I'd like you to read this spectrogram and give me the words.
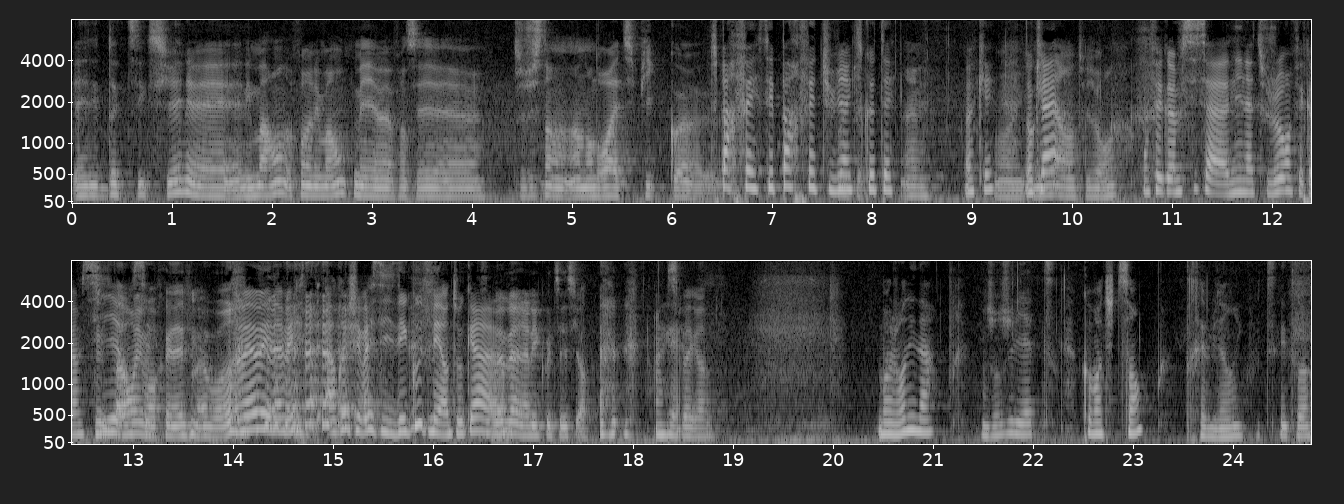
Elle est docte sexuelle, elle, elle est marrante, enfin elle est marrante, mais euh, enfin c'est euh, juste un, un endroit atypique quoi. C'est parfait, c'est parfait, tu viens avec ce côté. Ok. Ouais, Donc Nina, là- hein, toujours. hein. On fait comme si ça. Nina toujours, on fait comme si. Mes parents, on ils vont reconnaître ma voix. Ouais, ouais, non, mais après, je sais pas s'ils écoutent, mais en tout cas. Ma euh, mère, elle écoute, c'est sûr. ok. C'est pas grave. Bonjour Nina, Bonjour Juliette. comment tu te sens? Très bien, écoute. Et toi?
